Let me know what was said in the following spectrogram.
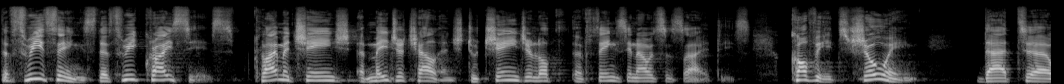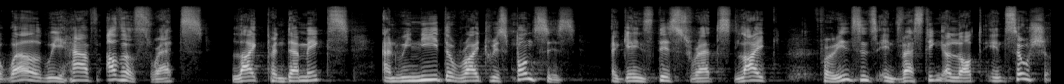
the three things, the three crises, climate change, a major challenge to change a lot of things in our societies. COVID showing that, uh, well, we have other threats like pandemics, and we need the right responses against these threats like for instance, investing a lot in social,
